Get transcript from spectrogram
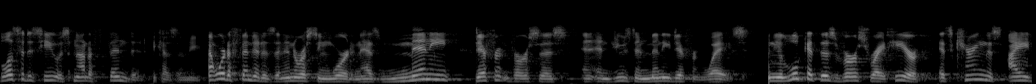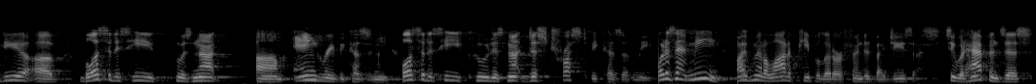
Blessed is he who is not offended because of me. That word offended is an interesting word and has many different verses and, and, used in many different ways. When you look at this verse right here, it's carrying this idea of blessed is he who is not um, angry because of me. Blessed is he who does not distrust because of me. What does that mean? I've met a lot of people that are offended by Jesus. See, what happens is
